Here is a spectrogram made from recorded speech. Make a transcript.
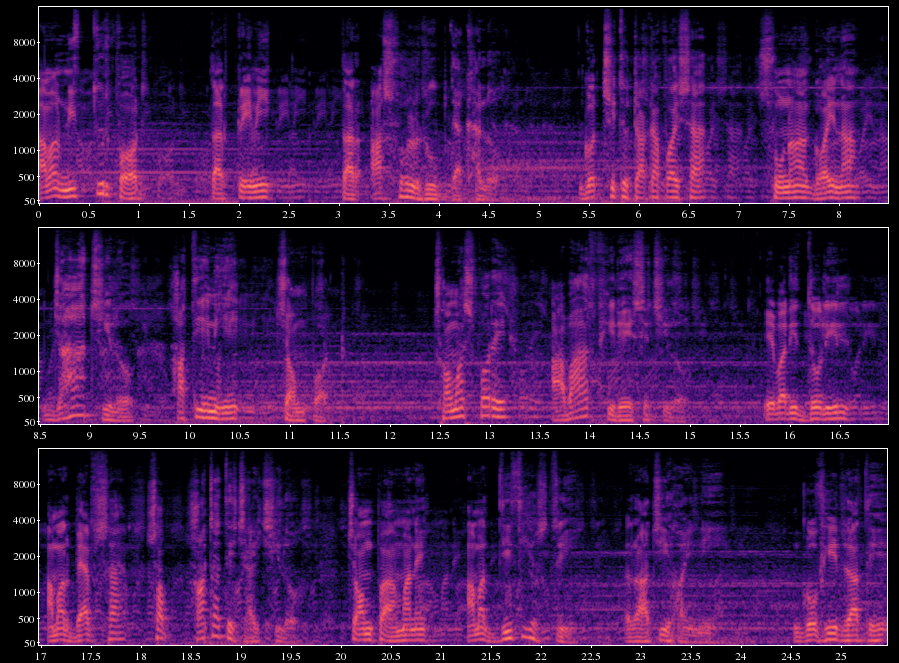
আমার মৃত্যুর পর তার প্রেমিক তার আসল রূপ দেখাল। গচ্ছিত টাকা পয়সা, সোনা, গয়না, যা ছিল হাতিয়ে নিয়ে চম্পট। ছমাস পরে আবার ফিরে এসেছিল। এবারই দলিল আমার ব্যবসা সব হাঁটাতে চাইছিল। চম্পা মানে আমার দ্বিতীয় স্ত্রী, রাজি হয়নি। গভীর রাতে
